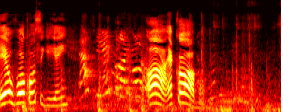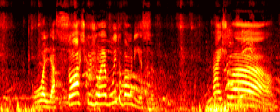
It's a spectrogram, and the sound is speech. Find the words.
Eu vou conseguir, hein? Ó, é como? Olha, sorte que o João é muito bom nisso. Vai, João.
